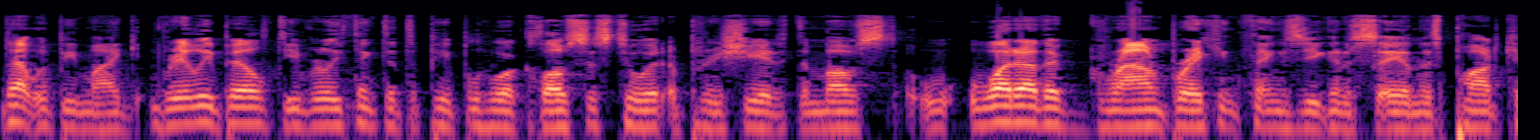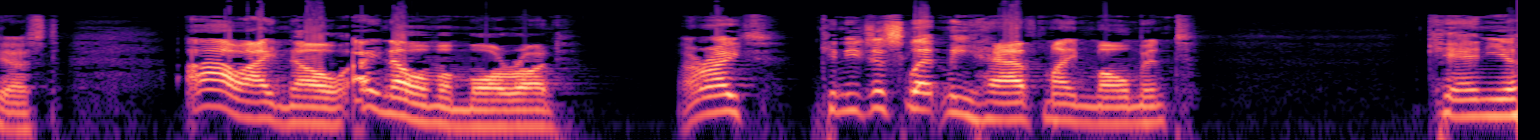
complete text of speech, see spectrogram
That would be my. Really, Bill? Do you really think that the people who are closest to it appreciate it the most? What other groundbreaking things are you going to say on this podcast? Oh, I know. I know I'm a moron. All right? Can you just let me have my moment? Can you?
